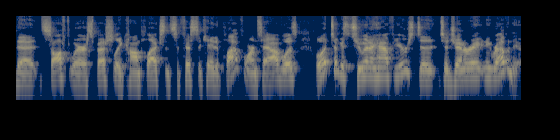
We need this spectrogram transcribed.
that software, especially complex and sophisticated platforms, have was well, it took us two and a half years to to generate any revenue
